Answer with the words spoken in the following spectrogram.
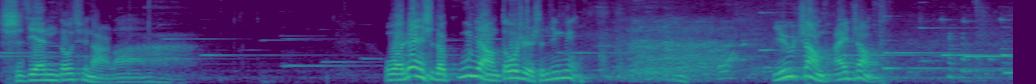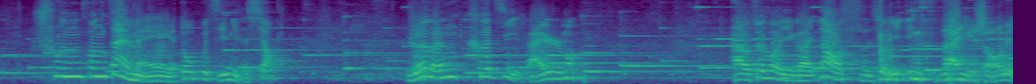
时间都去哪儿了？我认识的姑娘都是神经病。You jump, I jump。春风再美都不及你的笑。人文科技白日梦。还有最后一个，要死就一定死在你手里，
